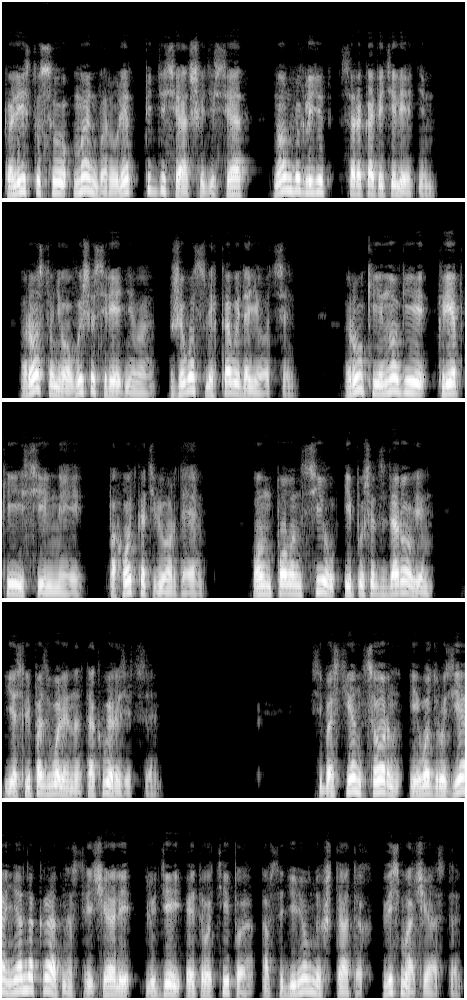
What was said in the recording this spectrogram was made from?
Калистусу Менбору лет 50-60, но он выглядит 45-летним. Рост у него выше среднего, живот слегка выдается. Руки и ноги крепкие и сильные, походка твердая. Он полон сил и пышет здоровьем, если позволено так выразиться. Себастьян Цорн и его друзья неоднократно встречали людей этого типа, а в Соединенных Штатах весьма часто.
